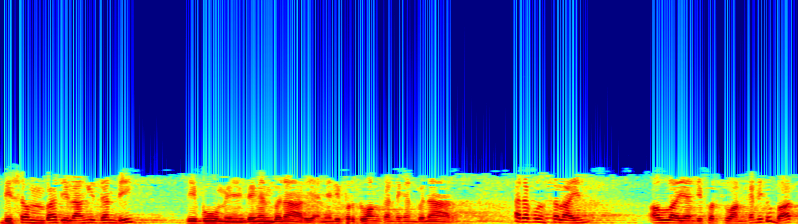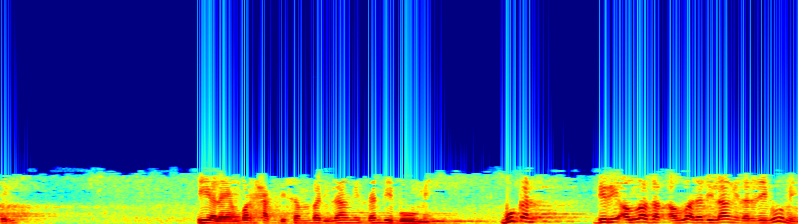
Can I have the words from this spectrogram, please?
disembah di langit dan di di bumi dengan benar, yakni dipertuhankan dengan benar. Adapun selain Allah yang dipertuhankan itu batil. Dialah yang berhak disembah di langit dan di bumi. Bukan diri Allah zat Allah ada di langit ada di bumi.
